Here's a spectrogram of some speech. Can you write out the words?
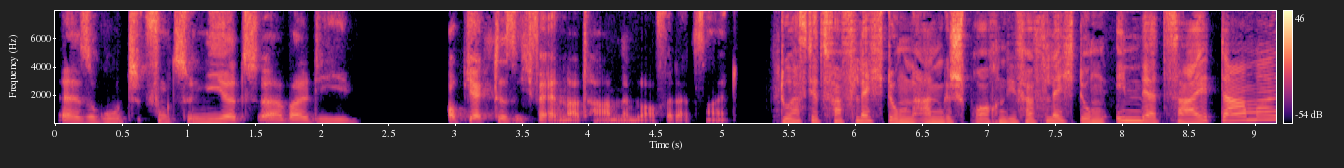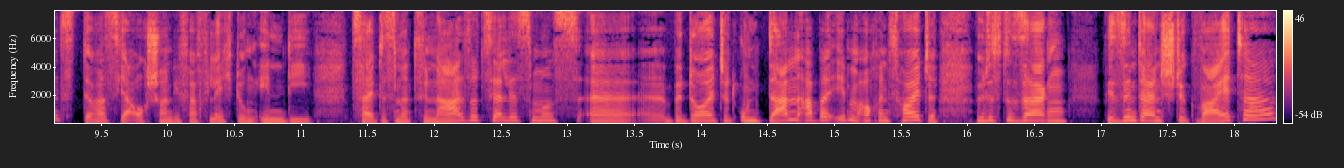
äh, so gut funktioniert, äh, weil die Objekte sich verändert haben im Laufe der Zeit. Du hast jetzt Verflechtungen angesprochen, die Verflechtung in der Zeit damals, was ja auch schon die Verflechtung in die Zeit des Nationalsozialismus äh, bedeutet und dann aber eben auch ins Heute. Würdest du sagen, wir sind da ein Stück weiter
